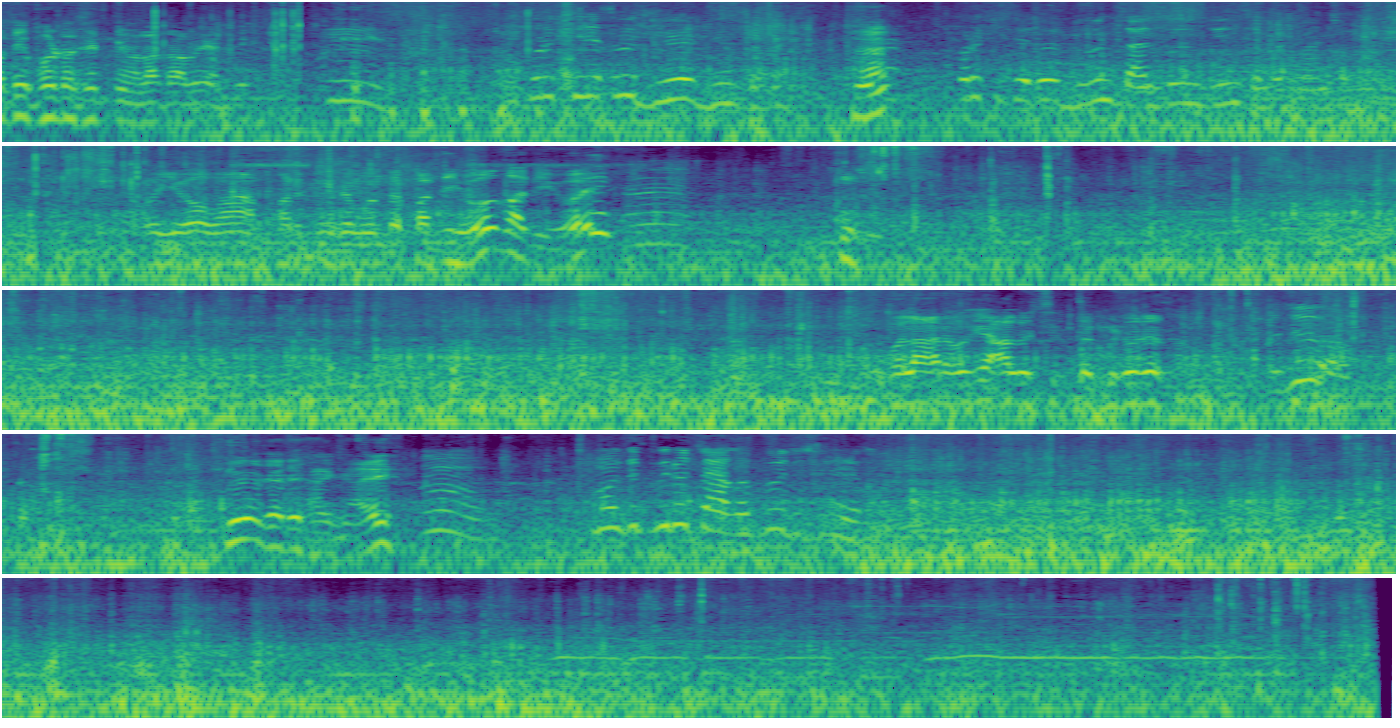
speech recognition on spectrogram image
कतै फोटो खिच्ने होला तपाईँहरूले। अब यो उहाँ फर्किन्छ त कति हो कति हो है? बोलाएर हो कि आलु सिप त? मिठो नै छ पिरो धेरै छैन है? म त पिरो चाहेको पिरो छैन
